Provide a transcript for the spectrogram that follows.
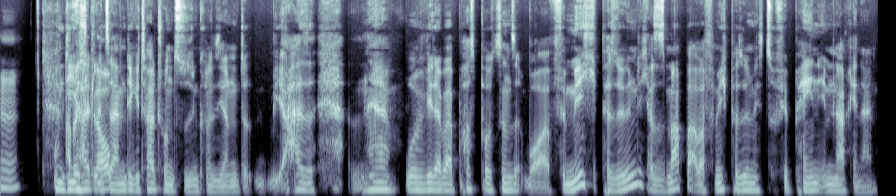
Hm. Um die halt glaub, mit seinem Digitalton zu synchronisieren. Und ja, also, ne, wo wir wieder bei Postproduktion sind, boah, für mich persönlich, also es ist machbar, aber für mich persönlich zu viel Pain im Nachhinein.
